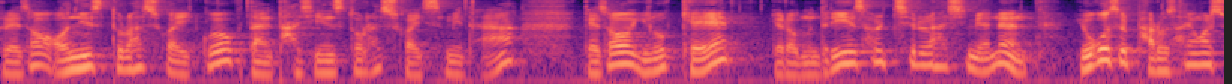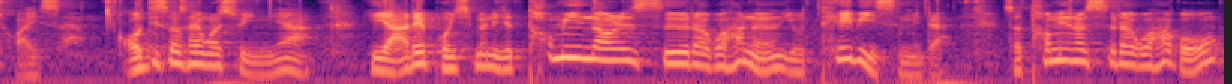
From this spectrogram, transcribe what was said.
그래서 uninstall 할 수가 있고 그 다음에 다시 install 할 수가 있습니다. 그래서 이렇게 여러분들이 설치를 하시면은 이것을 바로 사용할 수가 있어요 어디서 사용할 수 있냐? 이 아래 보시면 이제 terminals라고 하는 이 탭이 있습니다. 그래서 terminals라고 하고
